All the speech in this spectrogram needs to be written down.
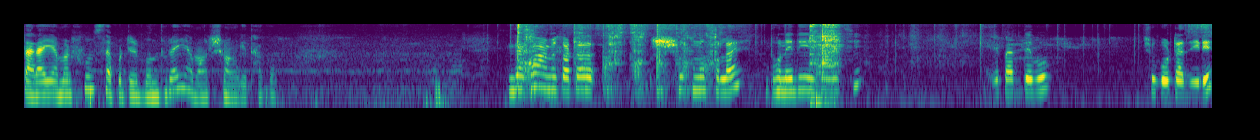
তারাই আমার ফুল সাপোর্টের বন্ধুরাই আমার সঙ্গে থাকো দেখো, আমি কটা শুকনো খোলায় ধনে দিয়ে দিয়েছি। এবার দেব গোটা জিরে।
